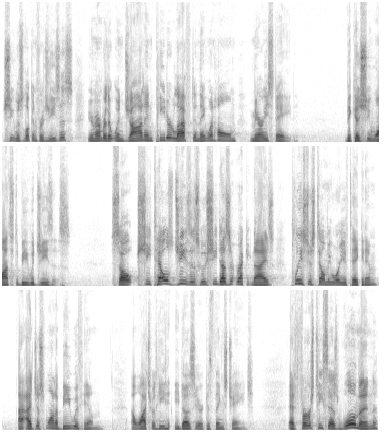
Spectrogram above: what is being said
She was looking for Jesus. You remember that when John and Peter left and they went home, Mary stayed because she wants to be with Jesus. So she tells Jesus, who she doesn't recognize, Please just tell me where you've taken him. I, I just want to be with him. Now, watch what he, he does here because things change. At first, he says, Woman,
